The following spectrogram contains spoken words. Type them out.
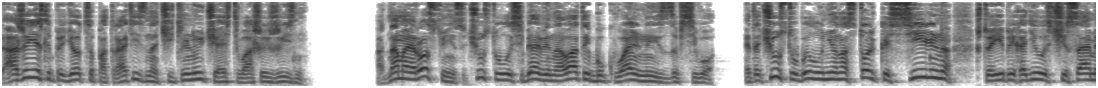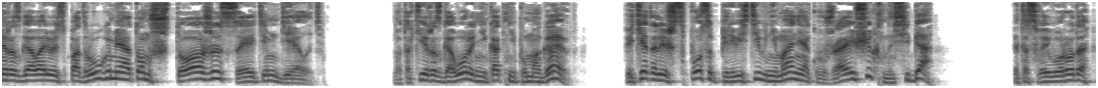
даже если придется потратить значительную часть вашей жизни. Одна моя родственница чувствовала себя виноватой буквально из-за всего. Это чувство было у нее настолько сильно, что ей приходилось часами разговаривать с подругами о том, что же с этим делать. Но такие разговоры никак не помогают, ведь это лишь способ перевести внимание окружающих на себя. Это своего рода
